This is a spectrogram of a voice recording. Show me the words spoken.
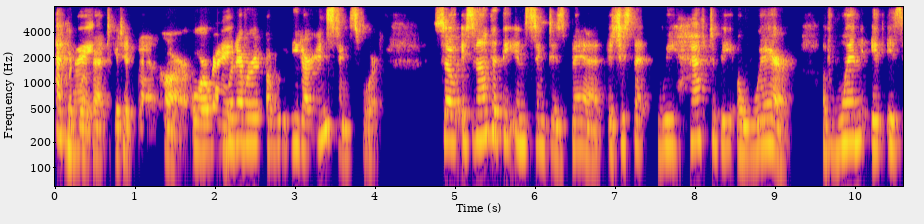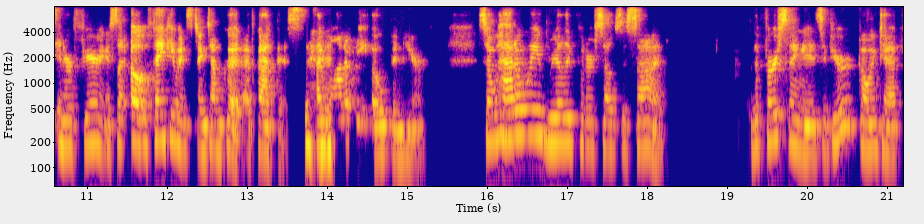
if right. we're about to get hit by a car or right. whatever we need our instincts for. So it's not that the instinct is bad, it's just that we have to be aware of when it is interfering. It's like, oh, thank you, instinct. I'm good. I've got this. I want to be open here. So, how do we really put ourselves aside? The first thing is if you're going to have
